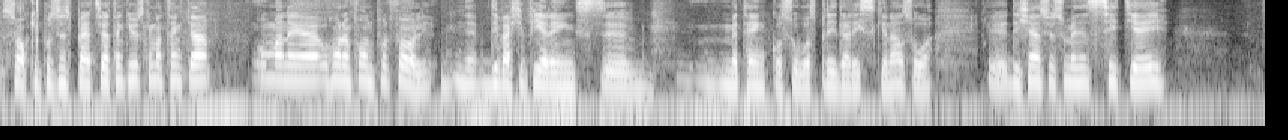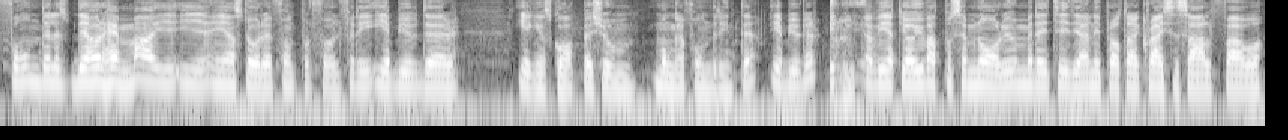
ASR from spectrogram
saker på sin spets. Jag tänker hur ska man tänka om man är, har en fondportfölj, diversifierings eh, med tänk och så, sprida riskerna och så. Eh, det känns ju som en CTA fond eller det hör hemma i, i, i, en större fondportfölj för det erbjuder egenskaper som många fonder inte erbjuder. Jag vet, jag har ju varit på seminarium med dig tidigare. Ni pratar Crisis Alpha och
